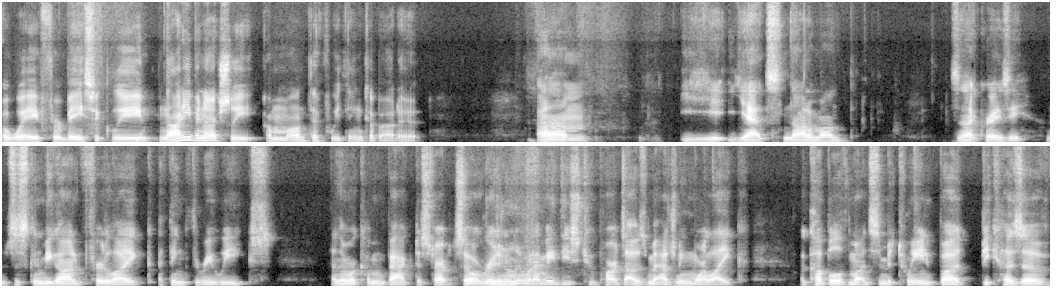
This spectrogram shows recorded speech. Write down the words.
away for basically not even actually a month if we think about it. Um, y- yeah, it's not a month. It's not crazy. It's just gonna be gone for like I think three weeks, and then we're coming back to start. So originally, when I made these two parts, I was imagining more like a couple of months in between, but because of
